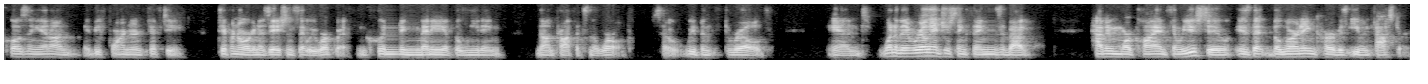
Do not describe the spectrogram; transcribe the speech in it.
closing in on maybe 450 different organizations that we work with, including many of the leading nonprofits in the world. So we've been thrilled. And one of the really interesting things about having more clients than we used to is that the learning curve is even faster.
